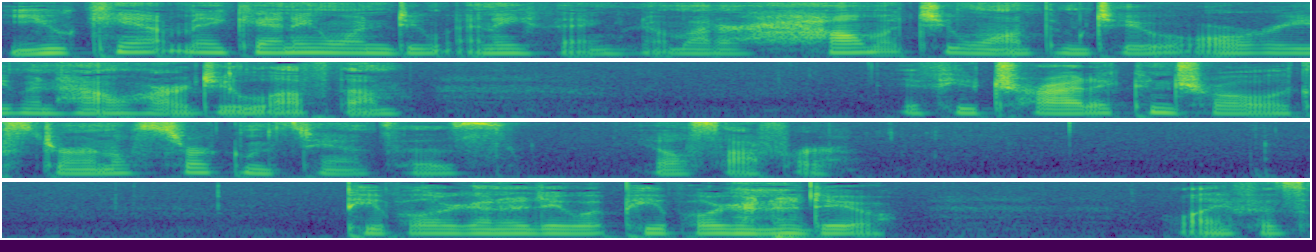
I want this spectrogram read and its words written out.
You can't make anyone do anything, no matter how much you want them to or even how hard you love them. If you try to control external circumstances, you'll suffer. People are going to do what people are going to do. Life is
